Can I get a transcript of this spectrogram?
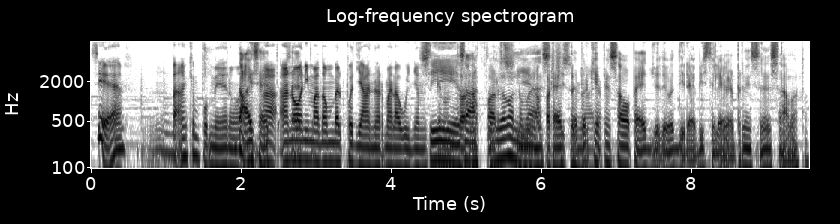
Sì, eh. Mm, beh, anche un po' meno. Dai, eh. sette, Ah, anonima da un bel po' di anni ormai la Williams. Sì, esatto. farci- secondo me sette, sognare. perché pensavo peggio, devo dire, viste le, le premesse del sabato.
